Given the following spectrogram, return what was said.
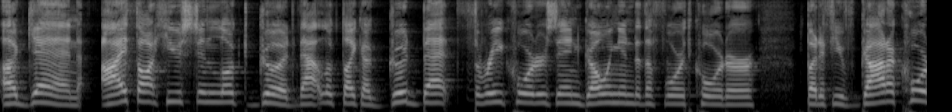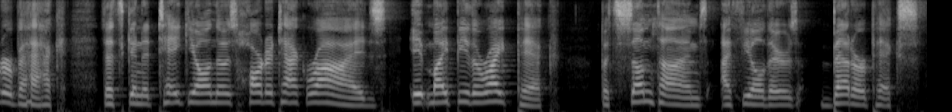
Again, I thought Houston looked good. That looked like a good bet three quarters in going into the fourth quarter. But if you've got a quarterback that's going to take you on those heart attack rides, it might be the right pick. But sometimes I feel there's better picks,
